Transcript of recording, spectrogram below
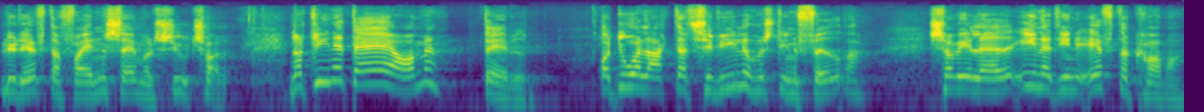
lytte efter fra 2 Samuel 7:12. Når dine dage er omme, David, og du har lagt dig til hvile hos dine fædre, så vil jeg lade en af dine efterkommere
